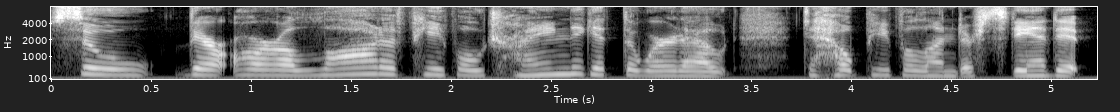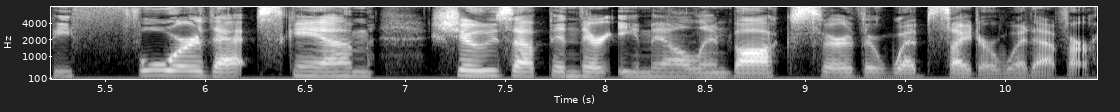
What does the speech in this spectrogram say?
So there are a lot of people trying to get the word out to help people understand it before that scam shows up in their email inbox or their website or whatever.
